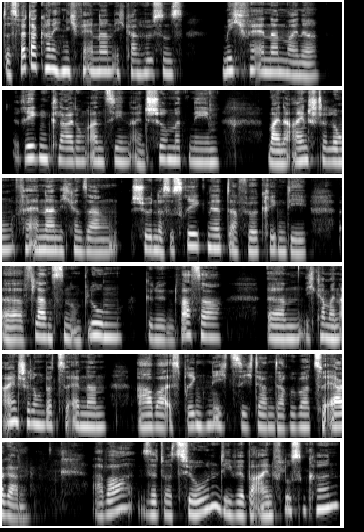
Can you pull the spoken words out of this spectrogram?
Das Wetter kann ich nicht verändern, ich kann höchstens mich verändern, meine Regenkleidung anziehen, einen Schirm mitnehmen, meine Einstellung verändern. Ich kann sagen, schön, dass es regnet, dafür kriegen die äh, Pflanzen und Blumen genügend Wasser. Ähm, ich kann meine Einstellung dazu ändern, aber es bringt nichts, sich dann darüber zu ärgern. Aber Situationen, die wir beeinflussen können,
